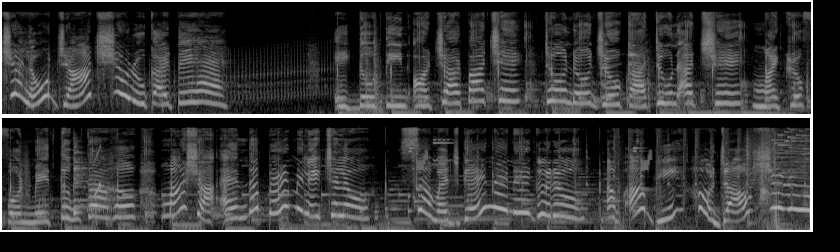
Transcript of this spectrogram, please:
चलो जाँच शुरू करते हैं। एक, दो, तीन और चार, पाँच, छः। ढूंढो जो कार्टून अच्छे। माइक्रोफोन में तुम कहो माशा एंड द मिले, चलो। समझ गए नन्हे गुरु। अब आप भी हो जाओ शुरू।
